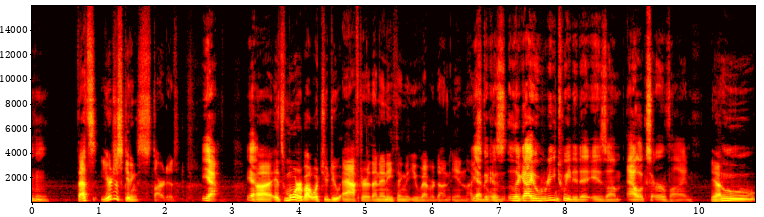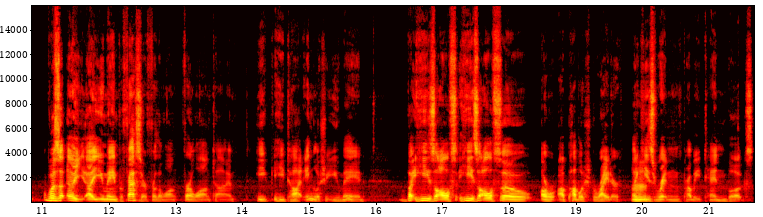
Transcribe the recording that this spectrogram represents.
Mhm. That's you're just getting started. yeah, yeah. Uh, it's more about what you do after than anything that you've ever done in high school. yeah, because the guy who retweeted it is um, Alex Irvine, Yep. who was a, a UMaine professor for the long for a long time. He he taught English at UMaine, but he's also he's also a, a published writer. Like Mhm. he's written probably ten books.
